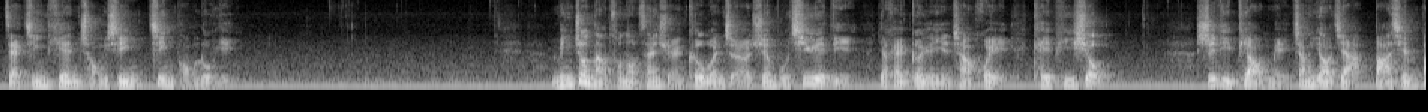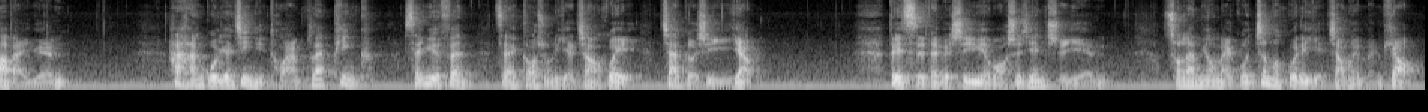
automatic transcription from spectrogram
在今天重新进棚录影。民众党总统参选柯文哲宣布，七月底要开个人演唱会 KP 秀，实体票每张要价八千八百元，和韩国人气女团 Blackpink 三月份在高雄的演唱会价格是一样。对此，台北市议员王世坚直言，从来没有买过这么贵的演唱会门票，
